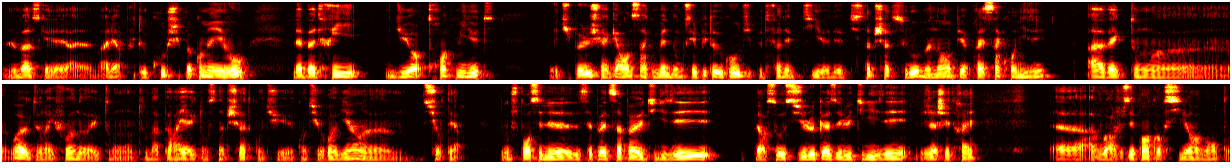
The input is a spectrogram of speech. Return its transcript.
Le masque a l'air plutôt cool. Je sais pas combien il vaut. La batterie dure 30 minutes et tu peux aller jusqu'à 45 mètres, donc c'est plutôt cool. Tu peux te faire des petits, euh, des petits snapshots solo maintenant, puis après synchroniser avec ton, euh, avec ton iPhone, avec ton, ton, appareil, avec ton Snapchat quand tu, quand tu reviens euh, sur Terre. Donc je pense que ça peut être sympa à utiliser. Perso, si j'ai l'occasion de l'utiliser, j'achèterai. à voir, je sais pas encore s'il est en vente.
